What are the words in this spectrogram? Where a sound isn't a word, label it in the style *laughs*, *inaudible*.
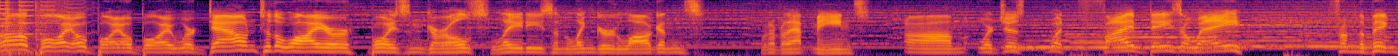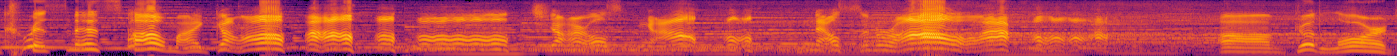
Oh boy, oh boy, oh boy. We're down to the wire, boys and girls, ladies and linger loggins, whatever that means. Um, we're just, what, five days away from the big Christmas? Oh my god! Oh, oh, oh, Charles! Oh, oh, Nelson! Oh, um, good lord.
